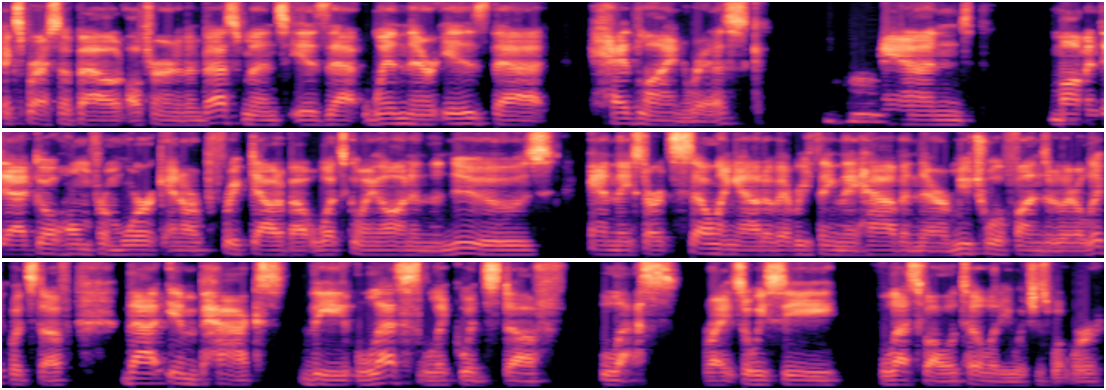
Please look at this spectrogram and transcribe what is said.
express about alternative investments is that when there is that headline risk mm-hmm. and mom and dad go home from work and are freaked out about what's going on in the news and they start selling out of everything they have in their mutual funds or their liquid stuff, that impacts the less liquid stuff less, right? So we see less volatility, which is what we're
